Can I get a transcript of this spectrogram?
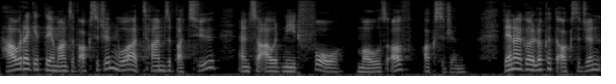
how would I get the amount of oxygen? Well, I'd times it by 2, and so I would need 4 moles of oxygen. Then I go look at the oxygen.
